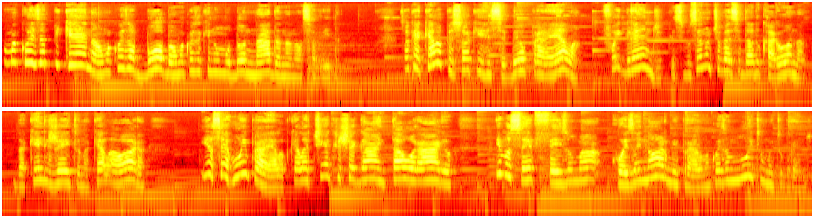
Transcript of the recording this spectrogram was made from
uma coisa pequena, uma coisa boba, uma coisa que não mudou nada na nossa vida. Só que aquela pessoa que recebeu para ela foi grande, porque se você não tivesse dado carona daquele jeito naquela hora, ia ser ruim para ela, porque ela tinha que chegar em tal horário e você fez uma coisa enorme para ela, uma coisa muito, muito grande.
